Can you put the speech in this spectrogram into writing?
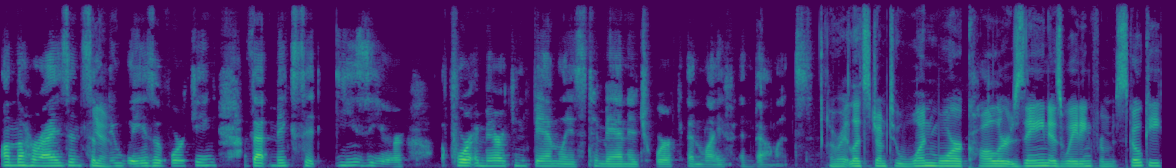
on the horizon, some yeah. new ways of working that makes it easier for American families to manage work and life and balance. All right, let's jump to one more caller. Zane is waiting from Skokie.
